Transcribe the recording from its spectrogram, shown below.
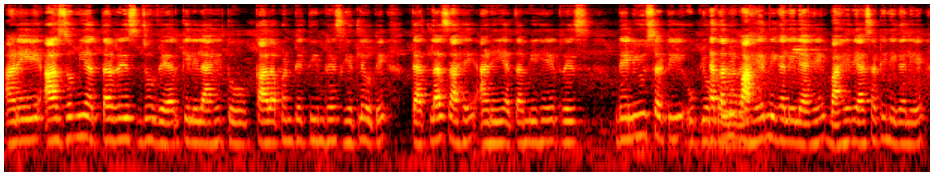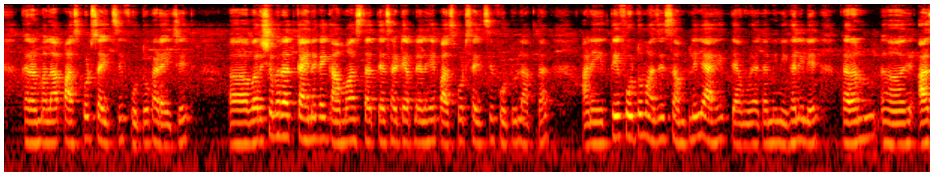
आणि आज जो मी आता ड्रेस जो वेअर केलेला आहे तो काल आपण ते तीन ड्रेस घेतले होते त्यातलाच आहे आणि आता मी हे ड्रेस डेली यूजसाठी उपयोग आता मी बाहेर निघालेले आहे. बाहेर यासाठी निघाली आहे कारण मला पासपोर्ट साईजचे फोटो काढायचे आहेत. वर्षभरात काही ना काही कामं असतात त्यासाठी आपल्याला हे पासपोर्ट साईजचे फोटो लागतात. आणि ते फोटो माझे संपलेले आहेत त्यामुळे आता मी निघालेले आहे कारण आज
